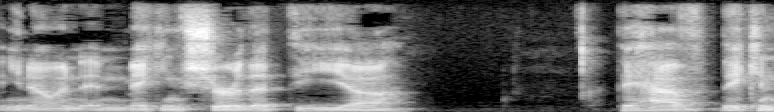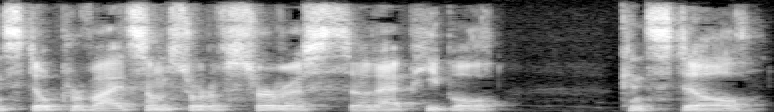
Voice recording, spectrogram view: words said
you know, and and making sure that the uh, they have they can still provide some sort of service so that people can still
